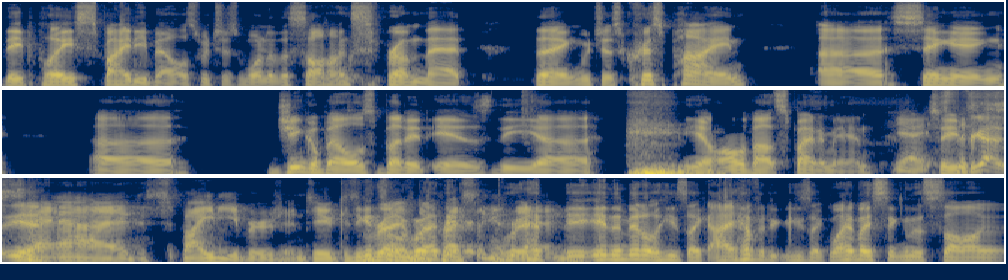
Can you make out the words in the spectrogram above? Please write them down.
they play Spidey Bells, which is one of the songs from that thing, which is Chris Pine uh, singing uh, Jingle Bells, but it is the uh, you know all about Spider-Man. Yeah. It's So you the forgot- yeah. sad Spidey version too, because it gets a little we're at the- depressing at we're the at- in the middle, he's like, I have a, he's like, why am I singing this song?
